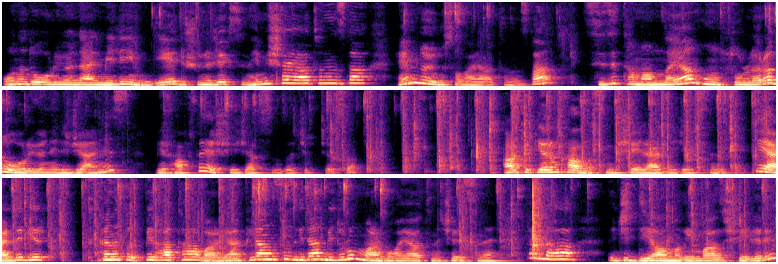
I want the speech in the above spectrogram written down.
ona doğru yönelmeliyim diye düşüneceksin. Hem iş hayatınızda hem duygusal hayatınızda sizi tamamlayan unsurlara doğru yöneleceğiniz bir hafta yaşayacaksınız açıkçası. Artık yarım kalmasın bir şeyler diyeceksiniz. Bir yerde bir tıkanıklık, bir hata var. Yani plansız giden bir durum var bu hayatın içerisine. Ben daha ciddiye almalıyım bazı şeyleri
